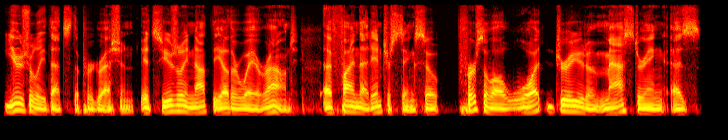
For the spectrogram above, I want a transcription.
Usually that's the progression. It's usually not the other way around. I find that interesting. So, first of all, what drew you to mastering as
